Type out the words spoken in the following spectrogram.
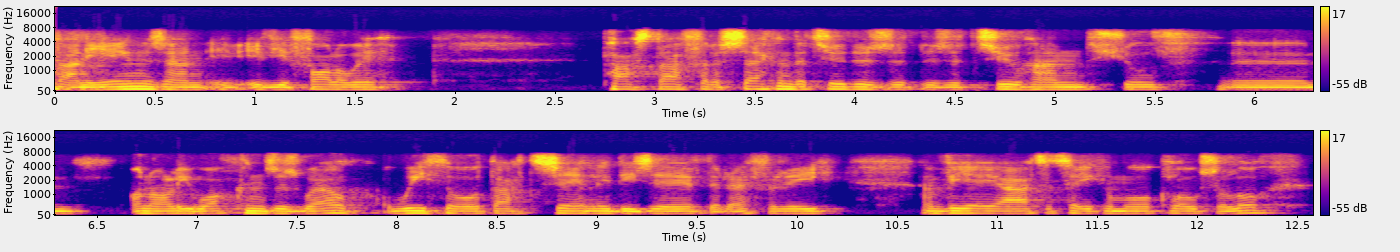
Danny Ings, and if, if, you follow it past that for a second or two, there's a, there's a two hand shove um, on Ollie Watkins as well. We thought that certainly deserved the referee and VAR to take a more closer look.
